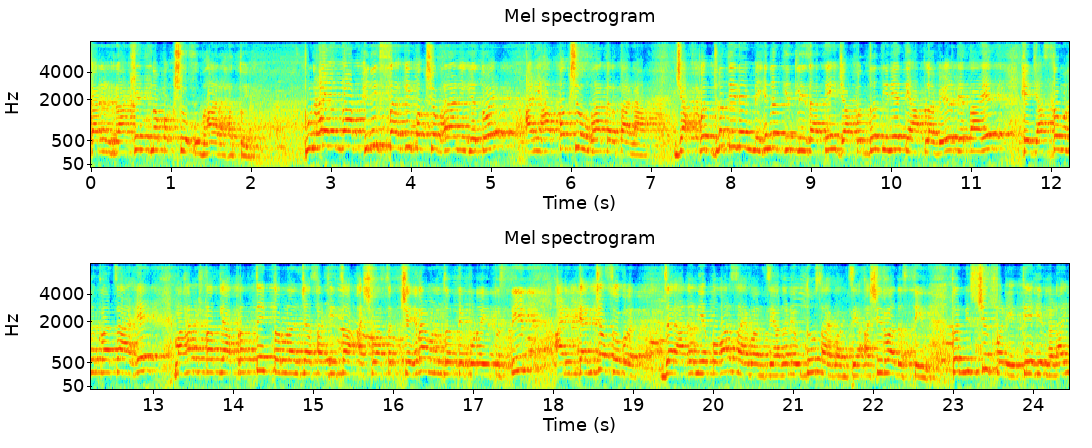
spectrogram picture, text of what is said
कारण राखेतनं पक्ष उभा राहतोय. पुन्हा एकदा फिनिक्स सारखी पक्ष भरारी घेतोय आणि हा पक्ष उभा करताना ज्या पद्धतीने मेहनत घेतली जाते ज्या पद्धतीने ते आपला वेळ देत आहेत हे जास्त महत्वाचं आहे. महाराष्ट्रातल्या प्रत्येक तरुणांच्या साठीचा आश्वासक चेहरा म्हणून जर ते पुढे येत असतील आणि त्यांच्यासोबत जर आदरणीय पवार साहेबांचे आदरणीय उद्धव साहेबांचे आशीर्वाद असतील तर निश्चितपणे ते ही लढाई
